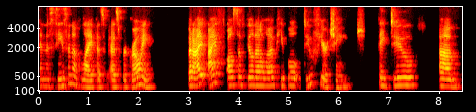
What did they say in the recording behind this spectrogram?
and the season of life as, as we're growing. But I, I also feel that a lot of people do fear change. They do, um,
